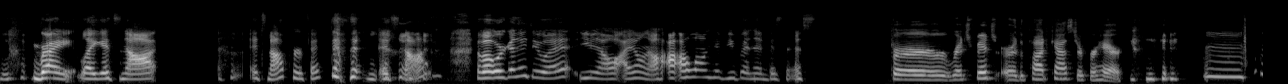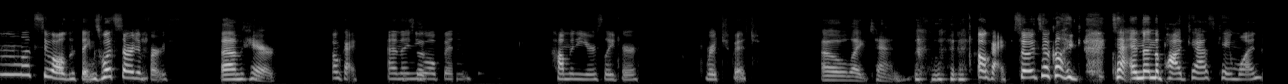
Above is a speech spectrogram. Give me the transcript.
right. Like it's not it's not perfect. it's not, but we're gonna do it. You know, I don't know. How, how, long have you been in business? For Rich Bitch or the podcast or for hair? mm, mm, let's do all the things. What started first? Um, hair. Okay, and then so, you open. How many years later? Rich Bitch. Oh, like ten. okay, so it took like ten, and then the podcast came one.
